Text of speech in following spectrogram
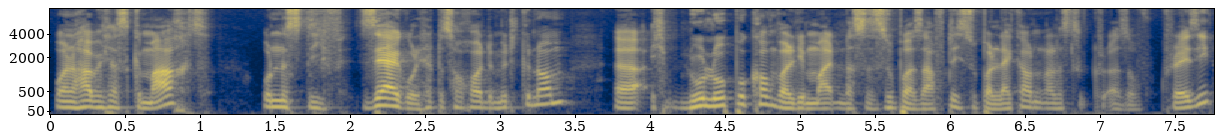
und dann habe ich das gemacht und es lief sehr gut. Ich habe das auch heute mitgenommen. Äh, ich habe nur Lob bekommen, weil die meinten, das ist super saftig, super lecker und alles, also crazy.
